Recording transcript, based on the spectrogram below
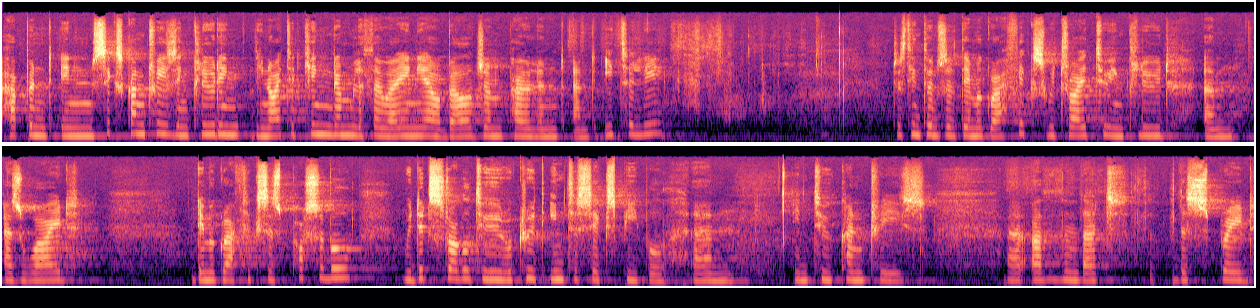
happened in six countries, including the United Kingdom, Lithuania, Belgium, Poland, and Italy. Just in terms of demographics, we tried to include um, as wide demographics as possible. We did struggle to recruit intersex people um, in two countries. Uh, other than that, the spread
